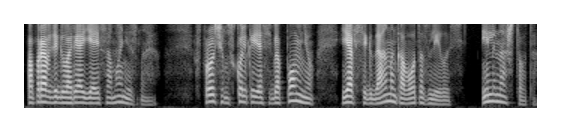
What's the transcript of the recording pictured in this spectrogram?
По правде говоря, я и сама не знаю. Впрочем, сколько я себя помню, я всегда на кого-то злилась. Или на что-то.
